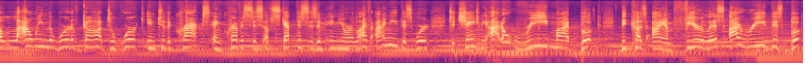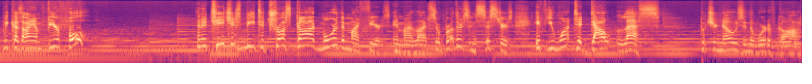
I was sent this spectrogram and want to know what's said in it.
allowing the Word of God to work into the cracks and crevices of skepticism in your life, I need this Word to change me. I don't read my book because I am fearless, I read this book because I am fearful. And it teaches me to trust God more than my fears in my life. So, brothers and sisters, if you want to doubt less, put your nose in the Word of God.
